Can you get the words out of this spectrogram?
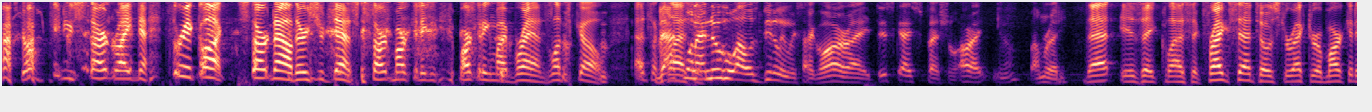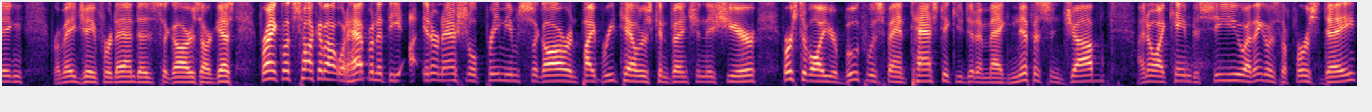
let's go." Can you start right now? It's three o'clock. Start now. There's your desk. Start marketing marketing my brands. Let's go. That's a classic. That's classic. when I knew who I was dealing with. I go, "All right, this guy's special. All right, you know, I'm ready." That is a classic. Frank Santos, Director of Marketing from AJ Fernandez Cigars, our guest. Frank, let's talk about what happened at the uh, International Premium Cigar and Pipe Retailers Convention this year. First of all, your booth was fantastic. You did a magnificent job. I know I came to see you, I think it was the first day.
